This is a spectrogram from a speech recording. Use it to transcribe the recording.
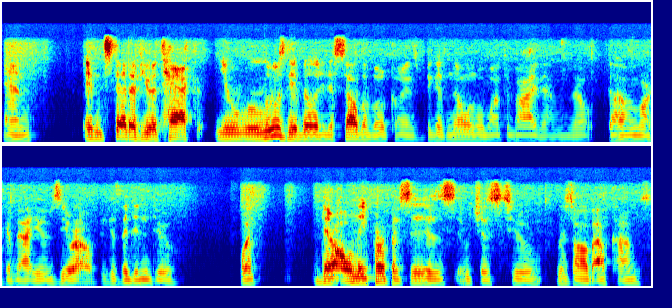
And instead of you attack, you will lose the ability to sell the vote coins because no one will want to buy them. They'll, they'll have a market value of zero because they didn't do what their only purpose is, which is to resolve outcomes.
